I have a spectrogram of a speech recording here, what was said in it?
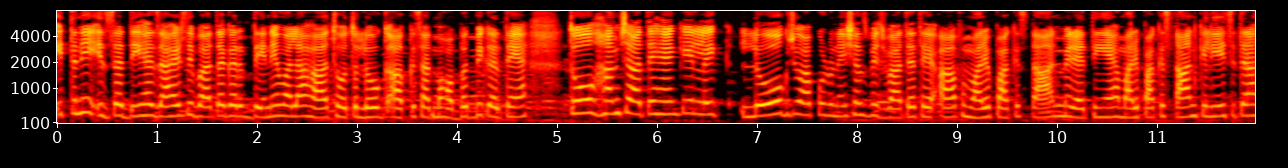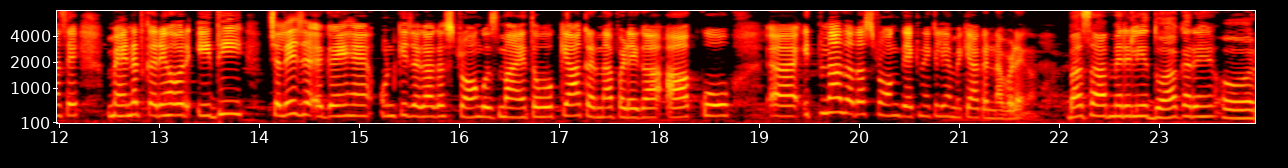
इतनी इज़्ज़त दी है, ज़ाहिर सी बात अगर देने वाला हाथ हो तो लोग आपके साथ मोहब्बत भी करते हैं। तो हम चाहते हैं कि लाइक लोग जो आपको डोनेशंस भिजवाते थे, आप हमारे पाकिस्तान में रहती हैं, हमारे पाकिस्तान के लिए इसी तरह से मेहनत करें और ईदी चले गए हैं, उनकी जगह अगर स्ट्रॉन्ग उज़मा है तो वो क्या करना पड़ेगा? आपको इतना ज़्यादा स्ट्रॉन्ग देखने के लिए हमें क्या करना पड़ेगा? बस आप मेरे लिए दुआ करें और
